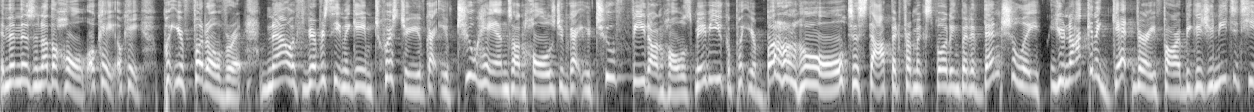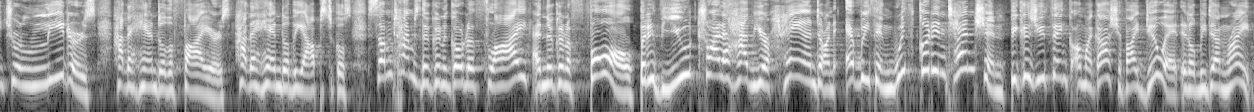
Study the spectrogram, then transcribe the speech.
And then there's another hole. Okay, okay, put your foot over it. Now, if you've ever seen the game Twister, you've got your two hands on holes, you've got your two feet on holes. Maybe you could put your butt on a hole to stop it from exploding, but eventually you're not going to get very far because you need to teach your leaders how to handle the fires, how to handle the obstacles. Sometimes they're going to go to fly and they're going to fall, but if you try to have your hand on everything with good intention because you think, oh my gosh, if I do it, it'll be done right,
